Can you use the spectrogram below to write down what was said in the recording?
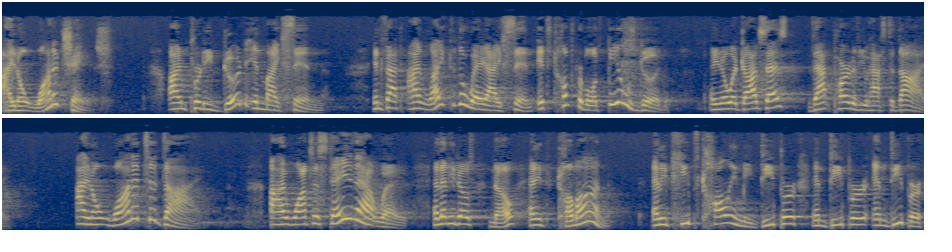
I don't want to change. I'm pretty good in my sin. In fact, I like the way I sin. It's comfortable. It feels good. And you know what God says? That part of you has to die. I don't want it to die. I want to stay that way. And then he goes, no. And he, come on. And he keeps calling me deeper and deeper and deeper.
